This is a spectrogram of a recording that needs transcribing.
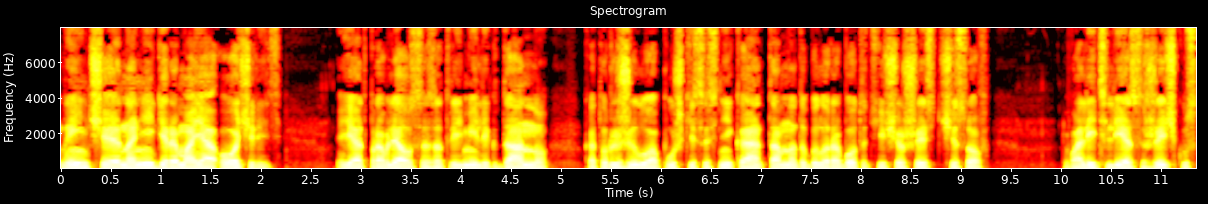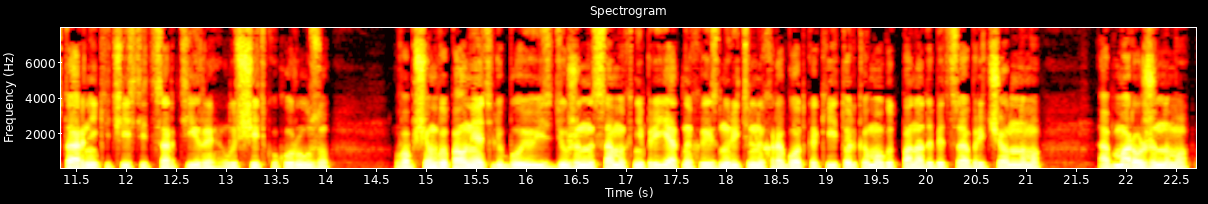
Нынче на Нигера моя очередь!» Я отправлялся за три мили к Данну, который жил у опушки сосняка, там надо было работать еще шесть часов. Валить лес, жечь кустарники, чистить сортиры, лущить кукурузу. В общем, выполнять любую из дюжины самых неприятных и изнурительных работ, какие только могут понадобиться обреченному – обмороженному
